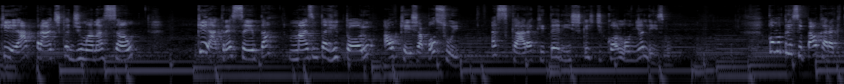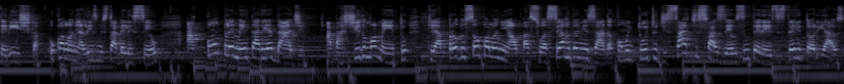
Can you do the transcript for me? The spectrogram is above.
que é a prática de uma nação que acrescenta mais um território ao que já possui. As características de colonialismo. Como principal característica, o colonialismo estabeleceu a complementariedade a partir do momento que a produção colonial passou a ser organizada com o intuito de satisfazer os interesses territoriais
